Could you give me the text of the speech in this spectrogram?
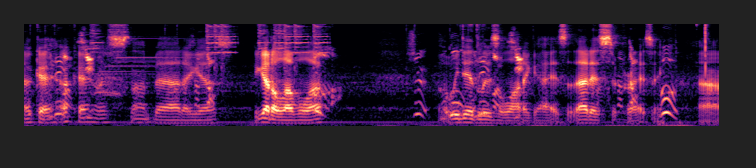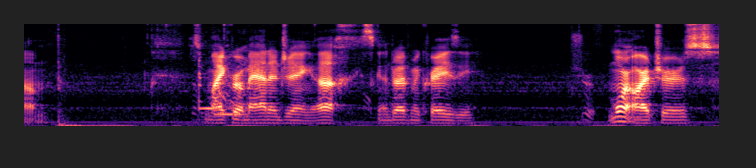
Okay, okay, that's not bad, I guess. We got to level up. But we did lose a lot of guys. So that is surprising. Um, micromanaging. Ugh, it's going to drive me crazy. More archers.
